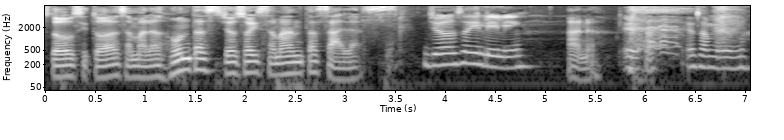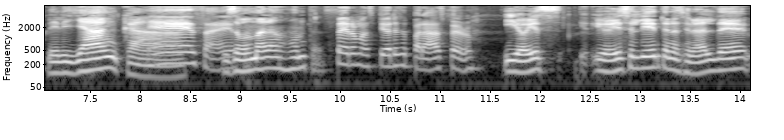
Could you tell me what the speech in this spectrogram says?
Bienvenidos todos y todas a Malas Juntas. Yo soy Samantha Salas. Yo soy Lili. Ana. Esa, esa misma. Lili Yanka. Esa, Y esa. somos Malas Juntas. Pero más peores separadas, pero. Y hoy es, y hoy es el Día Internacional de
